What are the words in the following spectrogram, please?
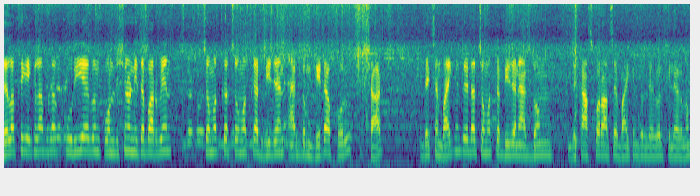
জেলা থেকে এগুলো আপনারা কুড়িয়ে এবং কন্ডিশনও নিতে পারবেন। চমৎকার চমৎকার ডিজাইন একদম গেটা ফুল শার্ট। দেখছেন বাইক কিন্তু এটা চমৎকার ডিজাইন একদম যে কাজ করা আছে বাইক কিন্তু লেভেল ফিল একদম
